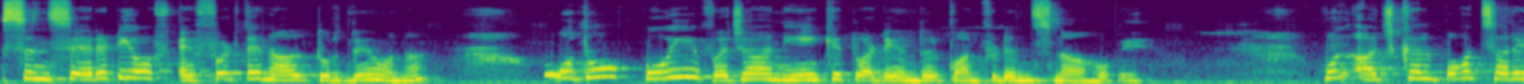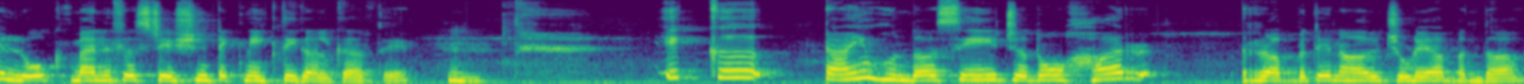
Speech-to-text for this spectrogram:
ਸਿੰਸੈਰਿਟੀ ਆਫ ਐਫਰਟ ਦੇ ਨਾਲ ਤੁਰਦੇ ਹੋ ਨਾ ਉਦੋਂ ਕੋਈ ਵਜ੍ਹਾ ਨਹੀਂ ਕਿ ਤੁਹਾਡੇ ਅੰਦਰ ਕੌਨਫੀਡੈਂਸ ਨਾ ਹੋਵੇ। ਹੁਣ ਅੱਜ ਕੱਲ ਬਹੁਤ ਸਾਰੇ ਲੋਕ ਮੈਨੀਫੈਸਟੇਸ਼ਨ ਟੈਕਨੀਕ ਦੀ ਗੱਲ ਕਰਦੇ ਇੱਕ ਟਾਈਮ ਹੁੰਦਾ ਸੀ ਜਦੋਂ ਹਰ ਰੱਬ ਦੇ ਨਾਲ ਜੁੜਿਆ ਬੰਦਾ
